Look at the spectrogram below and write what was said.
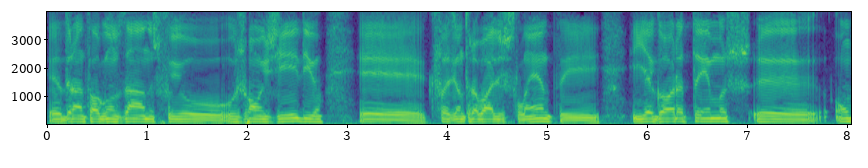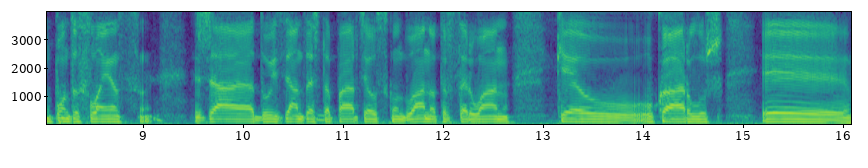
eh, durante alguns anos foi o, o João Egídio, eh, que fazia um trabalho excelente, e, e agora temos eh, um ponto de excelência, já há dois anos esta parte, é o segundo ano, o terceiro ano, que é o, o Carlos. eh,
